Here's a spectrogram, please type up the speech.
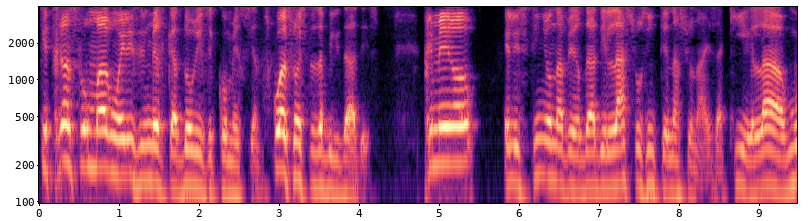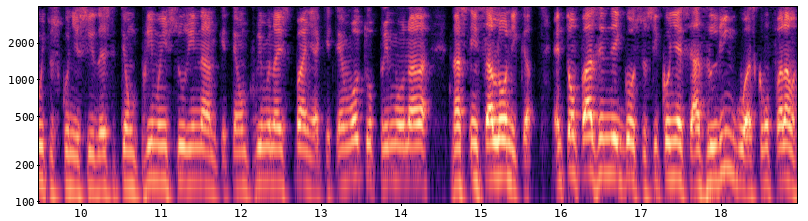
que transformaram eles em mercadores e comerciantes. Quais são estas habilidades? Primeiro, eles tinham, na verdade, laços internacionais. Aqui e lá, muitos conhecidos. Este tem um primo em Suriname, que tem um primo na Espanha, que tem um outro primo na, na, em Salônica. Então, fazem negócios, se conhecem as línguas, como falamos.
